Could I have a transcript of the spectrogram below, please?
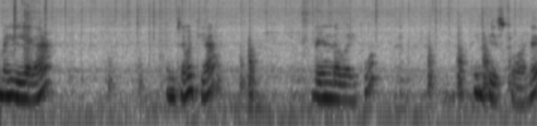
మెల్లగా కొంచెం ఇట్లా రెండో వైపు తింపేసుకోవాలి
